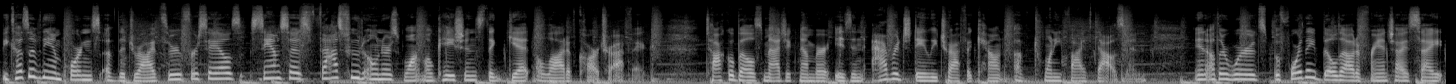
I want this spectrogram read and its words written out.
Because of the importance of the drive through for sales, Sam says fast food owners want locations that get a lot of car traffic. Taco Bell's magic number is an average daily traffic count of 25,000. In other words, before they build out a franchise site,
